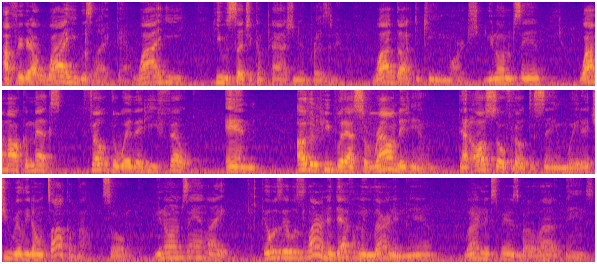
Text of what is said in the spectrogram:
I figured out why he was like that, why he he was such a compassionate president, why Dr. King marched. You know what I'm saying? Why Malcolm X felt the way that he felt, and other people that surrounded him that also felt the same way that you really don't talk about. So you know what I'm saying? Like it was it was learning, definitely learning, man. Learning experience about a lot of things.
